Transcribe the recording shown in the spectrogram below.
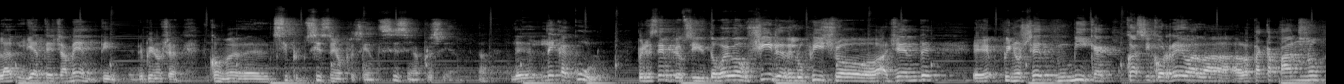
la, gli atteggiamenti di Pinochet, come eh, sì, sì, signor Presidente, sì signor Presidente, le, le caculo. Per esempio si doveva uscire dall'ufficio agente e Pinochet mica quasi correva alla, all'attaccapanno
